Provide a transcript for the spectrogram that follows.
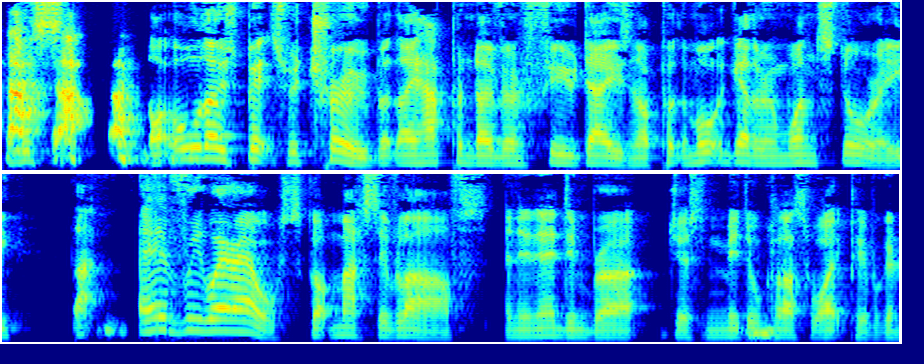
This, like all those bits were true, but they happened over a few days, and I put them all together in one story. That everywhere else got massive laughs, and in Edinburgh, just middle class white people going.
